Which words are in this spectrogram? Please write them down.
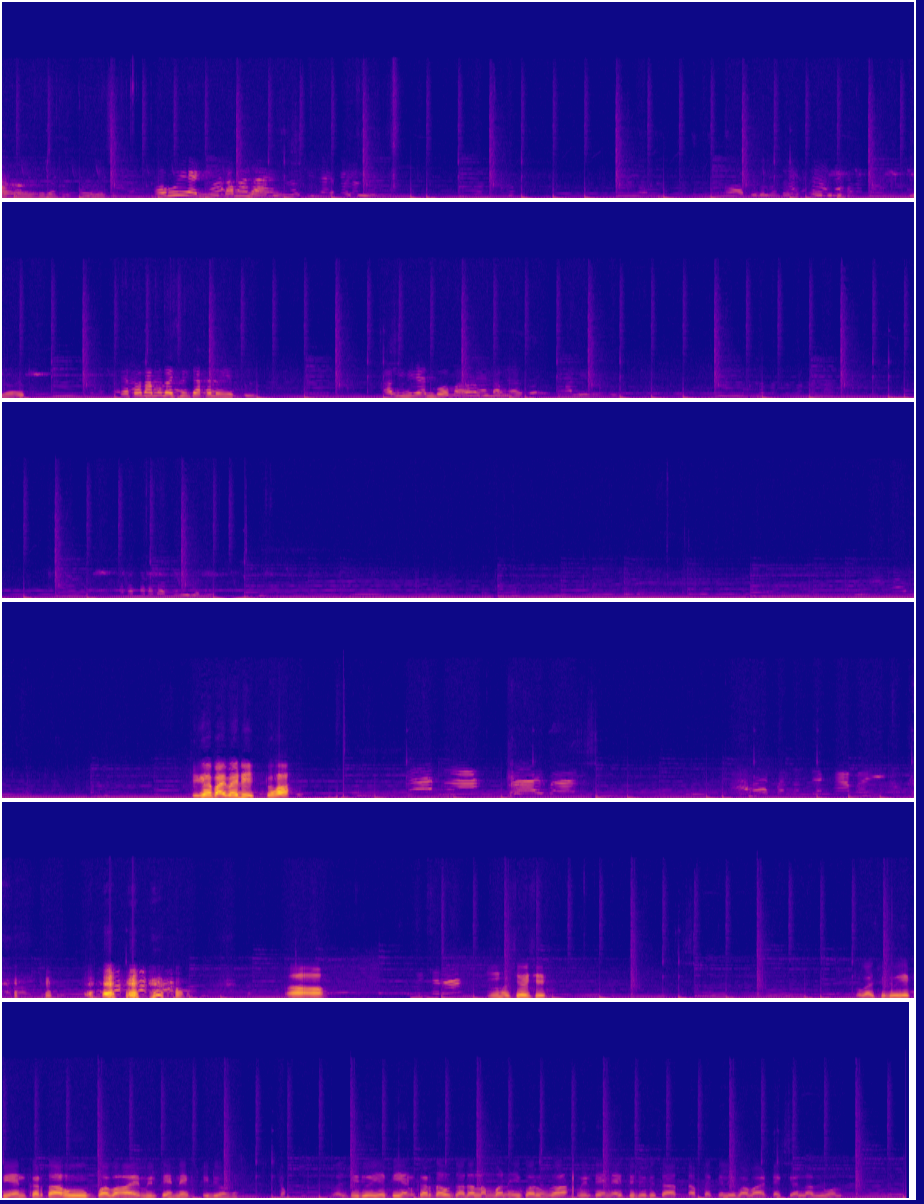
यार, এটা তামোল আছে এতিয়া খাই লৈ আছো কালিহে আনিব আমাৰ তামোল ठीक है बाय बाय डी तो हाँ। हम्म, होचे तो वीडियो ये पे एंड करता हूँ। बाय बाय मिलते हैं नेक्स्ट वीडियो में। तो वीडियो ये पे एंड करता हूँ। ज़्यादा लंबा नहीं करूँगा। मिलते हैं नेक्स्ट वीडियो के साथ। तब तक के लिए bye bye take care love you all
